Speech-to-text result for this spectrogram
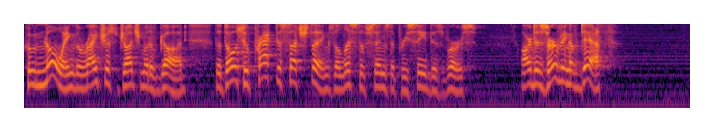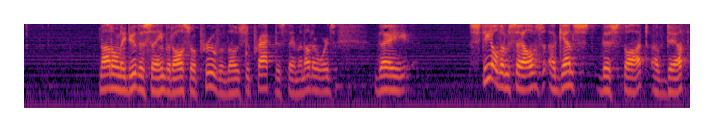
Who, knowing the righteous judgment of God, that those who practice such things, the list of sins that precede this verse, are deserving of death, not only do the same, but also approve of those who practice them. In other words, they steel themselves against this thought of death.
